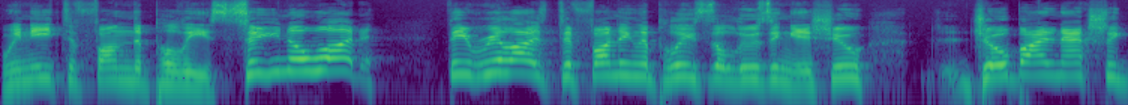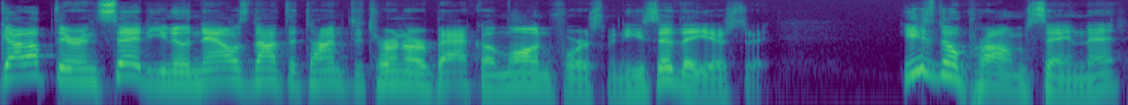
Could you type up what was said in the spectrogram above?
we need to fund the police. So, you know what? They realized defunding the police is a losing issue. Joe Biden actually got up there and said, you know, now is not the time to turn our back on law enforcement. He said that yesterday. He has no problem saying that.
